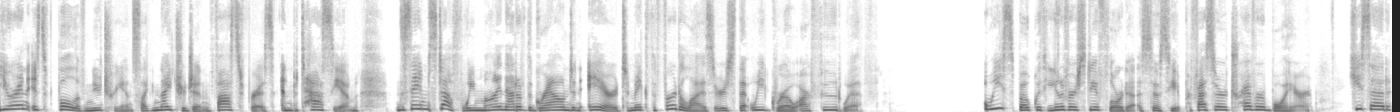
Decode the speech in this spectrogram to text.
Urine is full of nutrients like nitrogen, phosphorus, and potassium, the same stuff we mine out of the ground and air to make the fertilizers that we grow our food with. We spoke with University of Florida Associate Professor Treavor Boyer. He said,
